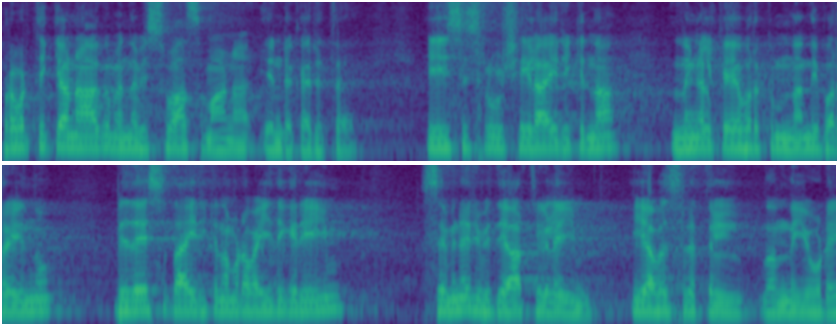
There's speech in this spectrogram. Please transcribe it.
പ്രവർത്തിക്കാനാകുമെന്ന വിശ്വാസമാണ് എന്റെ കരുത്ത്. ഈ ശുശ്രൂഷയിലായിരിക്കുന്ന നിങ്ങൾക്ക് ഏവർക്കും നന്ദി പറയുന്നു. വിദേശത്തായിരിക്കുന്ന നമ്മുടെ വൈദികരെയും സെമിനറി വിദ്യാർത്ഥികളെയും ഈ അവസരത്തിൽ നന്ദിയോടെ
